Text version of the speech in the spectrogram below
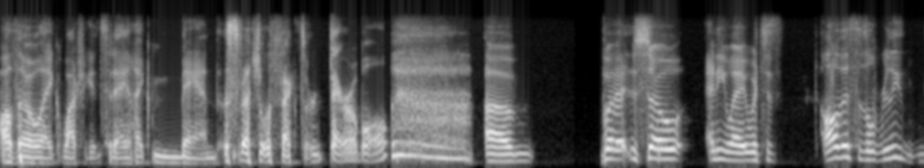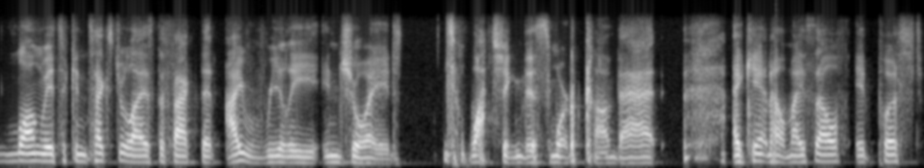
although like watching it today like man the special effects are terrible. Um but so anyway, which is all this is a really long way to contextualize the fact that I really enjoyed watching this Mortal Kombat. I can't help myself. It pushed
